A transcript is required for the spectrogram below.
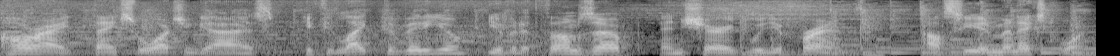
Alright, thanks for watching guys. If you liked the video, give it a thumbs up and share it with your friends. I'll see you in my next one.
